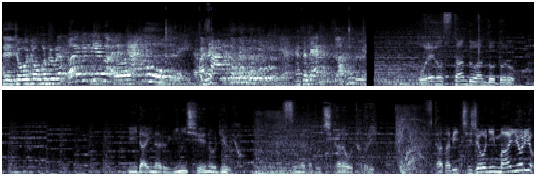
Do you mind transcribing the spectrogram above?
นี่โชว์โชว์คนดูไหมเฮ้ยเงียบๆหน่อยการกู ไอ้สัตว์แอนแสดง 俺のスタンドドロー偉大なる古の竜よ姿と力をたどり再び地上に舞い降りよ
